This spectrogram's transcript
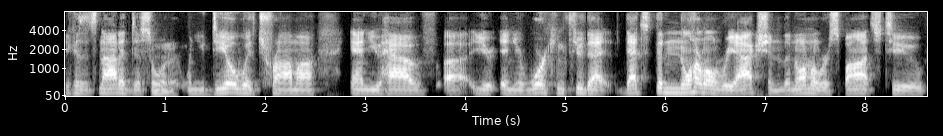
because it's not a disorder. Mm. When you deal with trauma and you have uh, you're and you're working through that, that's the normal reaction, the normal response to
